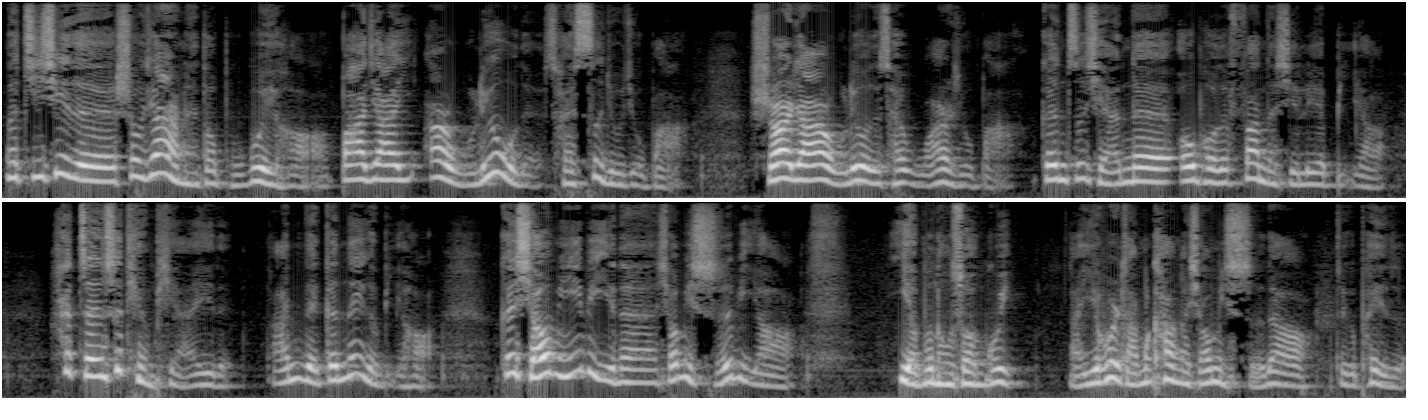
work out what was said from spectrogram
那机器的售价呢，倒不贵哈，八加二五六的才四九九八，十二加二五六的才五二九八，跟之前的 OPPO 的 Find 系列比啊，还真是挺便宜的啊。你得跟那个比哈，跟小米比呢，小米十比啊，也不能算贵。啊，一会儿咱们看看小米十的啊，这个配置。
